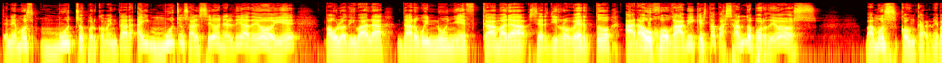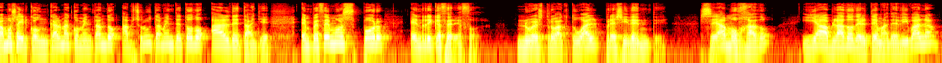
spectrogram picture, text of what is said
tenemos mucho por comentar, hay mucho salseo en el día de hoy, ¿eh? Paulo Dybala, Darwin Núñez, Cámara, Sergi Roberto, Araujo, Gaby, ¿qué está pasando, por Dios? Vamos con calma, vamos a ir con calma comentando absolutamente todo al detalle. Empecemos por Enrique Cerezo, nuestro actual presidente. Se ha mojado y ha hablado del tema de Dybala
